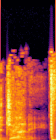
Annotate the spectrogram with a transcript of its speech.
the journey.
